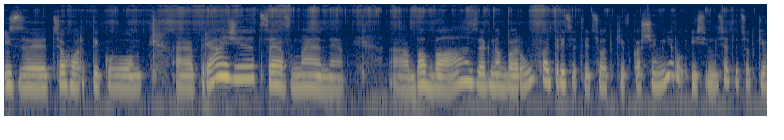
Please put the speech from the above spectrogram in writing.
із е, цього артикулу е, пряжі. Це в мене е, баба з Егнабаруфа, 30% кашеміру і 70%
